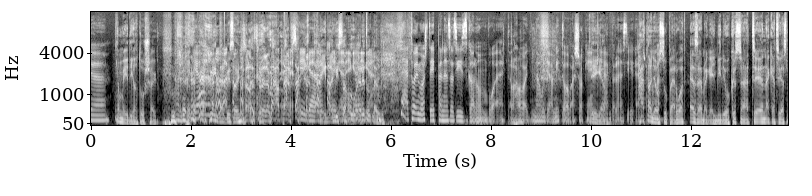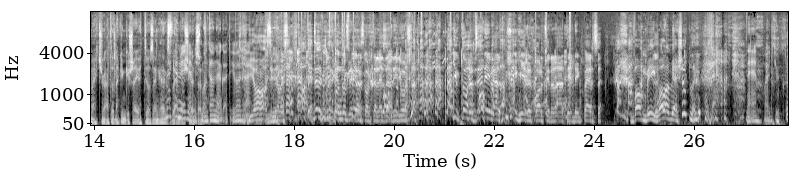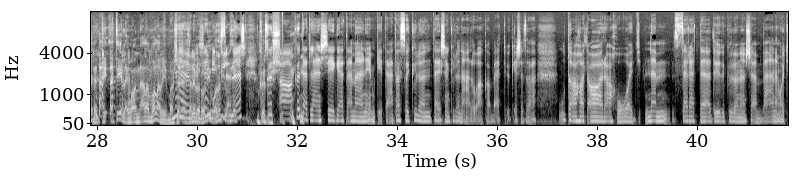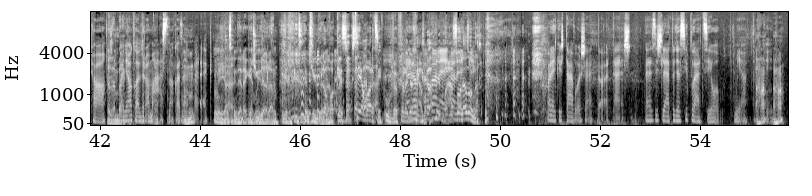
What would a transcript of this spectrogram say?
A médiahatóság. a média. Minden bizonyal. persze. Igen, Elég nagy visszafogó igen, erő tud igen. lenni. Lehet, hogy most éppen ez az izgalom volt, Aha. hogy na ugye, mit olvasok én Igen. ebből az írásból. Hát nagyon szuper volt, ezer meg egy millió köszönet neked, hogy ezt megcsináltad nekünk, és eljöttél hozzánk. ezt Nekem még nem is mondtam negatívat. Ja, azt hittem, ezt... Mit gondolsz, miért akartál lezárni gyorsan? Megyünk tovább zenével, még mielőtt Marcira rátérnénk, persze. Van még valami esetleg? Nem, hagyjuk. De, té- de tényleg van nálam valami? Most Nem, ez előbb Roli semmi azt ugye különös. A, közös. köt, a kötetlenséget emelném ki, tehát az, hogy külön, teljesen különállóak a betűk, és ez a, utalhat arra, hogy nem szereted ő különösebben, hogyha Az a nyakadra másznak az emberek. Igen, azt minden reggel Gyűlölöm. Gyűlölöm. Abba kezdjük. Szia Marci, ugrok fel a Van nyakába. egy- van Mászol egy azonnal? Van egy kis távolságtartás. De ez is lehet, hogy a szituáció miatt. Aha, így. aha.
